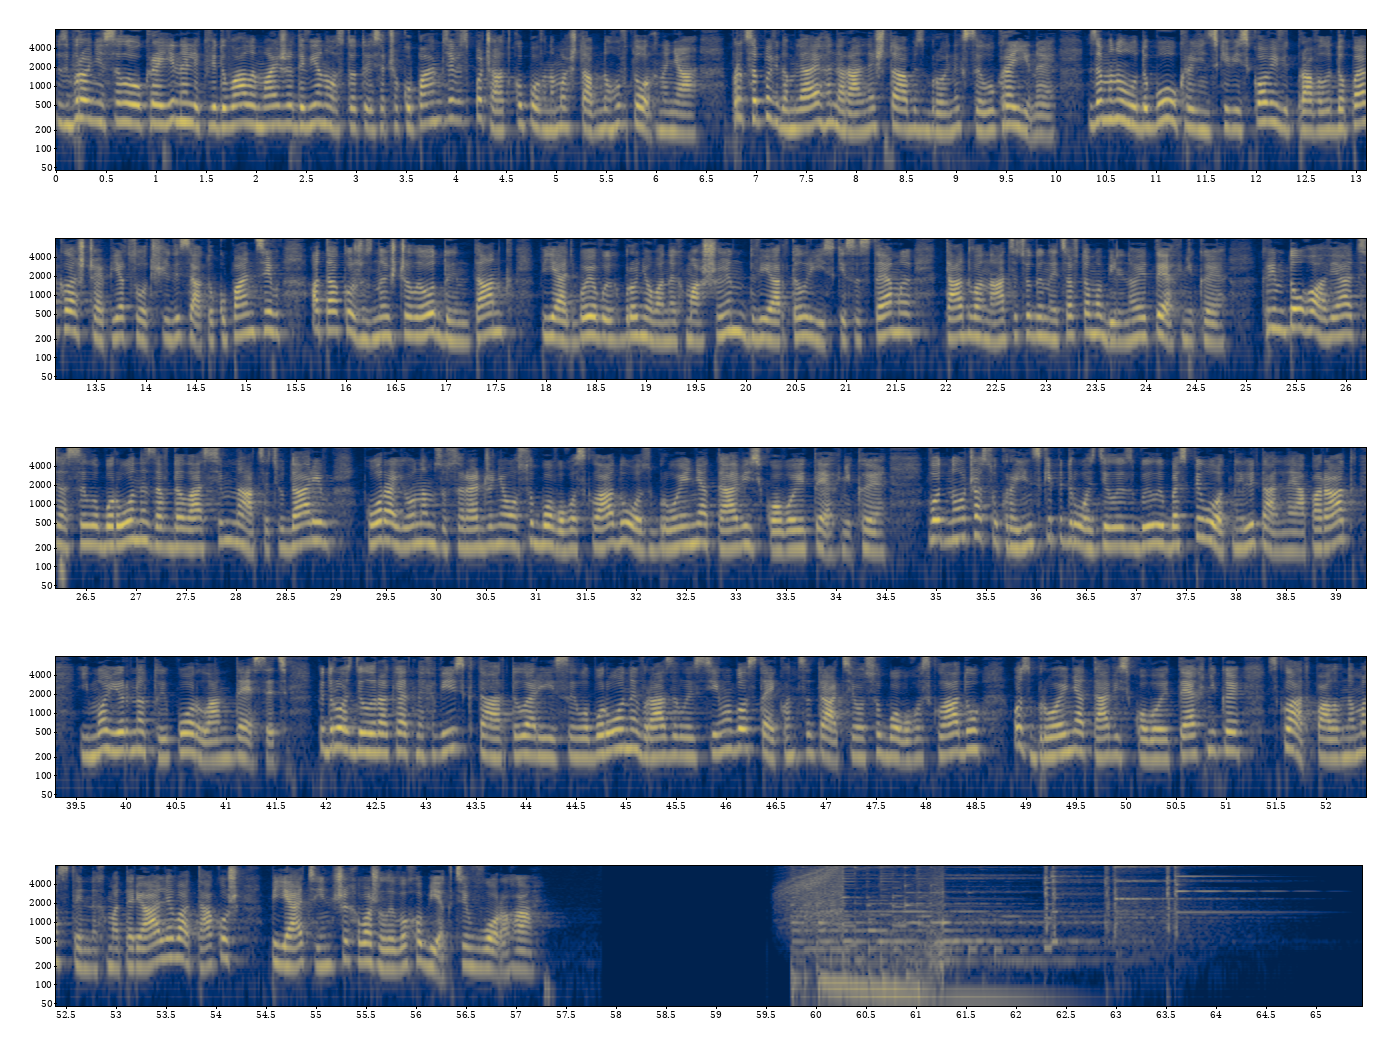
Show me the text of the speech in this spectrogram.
Збройні сили України ліквідували майже 90 тисяч окупантів з початку повномасштабного вторгнення. Про це повідомляє Генеральний штаб Збройних сил України. За минулу добу українські військові відправили до пекла ще 560 окупантів, а також знищили один танк, 5 бойових броньованих машин, 2 артилерійські системи та 12 одиниць автомобільної техніки. Крім того, авіація Сил оборони завдала 17 ударів по районам зосередження особового складу, озброєння та військової техніки. Водночас українські підрозділи збили безпілотний літальний апарат, ймовірно, типу Орлан 10 Підрозділи ракетних військ та артилерії Сил оборони вразили сім областей концентрації особового складу, озброєння та військової техніки, склад паливно-мастильних матеріалів, а також п'ять інших важливих об'єктів ворога.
